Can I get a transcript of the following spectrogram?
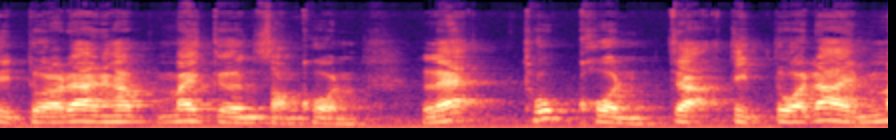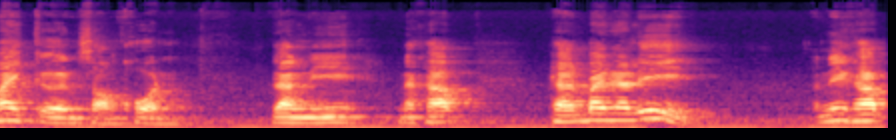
ติดตัวเราได้นะครับไม่เกิน 2 คน และทุกคนจะติดตัวได้ไม่เกิน 2 คน ดังนี้นะครับ แผน binary อันนี้ครับ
